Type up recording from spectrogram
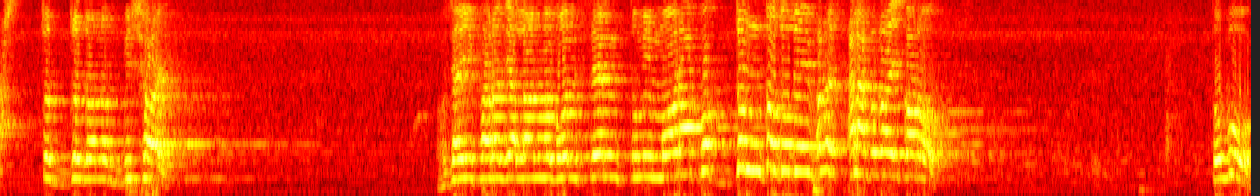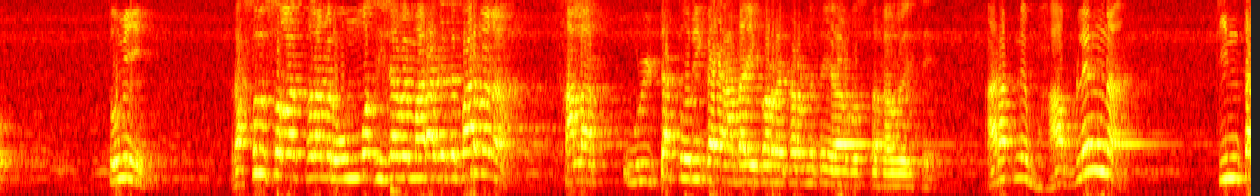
আশ্চর্যজনক বিষয়। হুজাইফা রাদিয়াল্লাহু আনহু বলছেন, তুমি মরা পর্যন্ত যদি এইভাবে সালাত আদায় করো, তবু তুমি রাসূল আলাইহি সাল্লামের উম্মত হিসাবে মারা যেতে পারবে না। সালাত উল্টা তরিকায় আদায় করার কারণে তো এই অবস্থাটা হয়েছে। আর আপনি ভাবলেন না, চিন্তা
